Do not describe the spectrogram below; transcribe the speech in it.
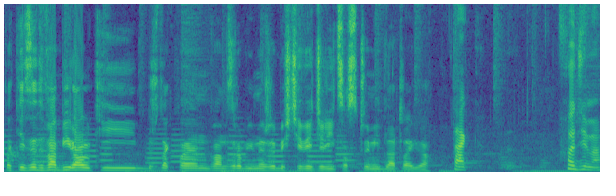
takie ze dwa birolki, że tak powiem, Wam zrobimy, żebyście wiedzieli co z czym i dlaczego. Tak, wchodzimy.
